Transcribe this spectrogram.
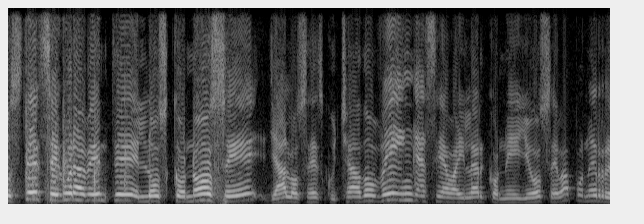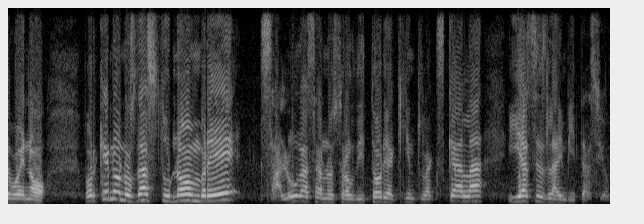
Usted seguramente los conoce, ya los ha escuchado, véngase a bailar con ellos, se va a poner re bueno. ¿Por qué no nos das tu nombre? Saludas a nuestro auditorio aquí en Tlaxcala y haces la invitación.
